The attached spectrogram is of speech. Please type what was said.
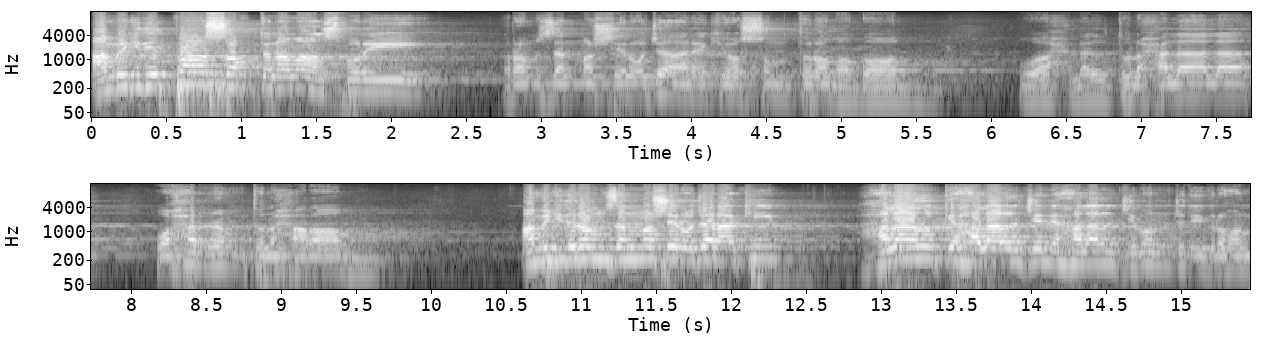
আমি যদি পাঁচ ওয়াক্ত নামাজ পড়ি, রমজান মাসে রোজা রেখে অসন্ত রমগন। ওয়াহলালতুল হালালা ওয়াহাররামতুল হারাম। আমি যদি রমজান মাসে রোজা রাখি, হালালকে হালাল জেনে হালাল জীবন যদি গ্রহণ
